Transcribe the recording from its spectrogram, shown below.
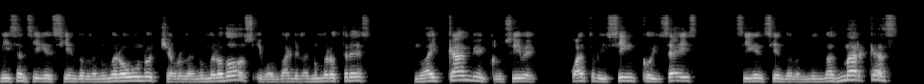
Nissan sigue siendo la número 1, Chevrolet la número 2 y Volkswagen la número 3. No hay cambio, inclusive 4 y 5 y 6 siguen siendo las mismas marcas.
